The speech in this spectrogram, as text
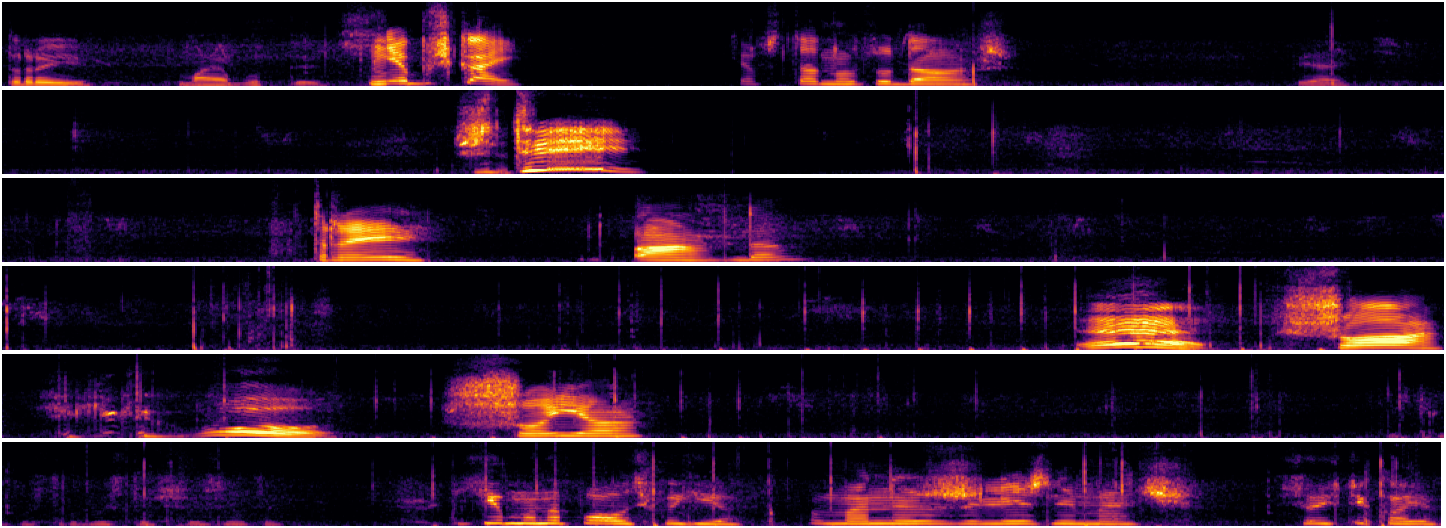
Три. Має бути. Ні, почекай. Я встану туди аж. П'ять. Жди! Три. А, да? Е! Що? О! Що я? Быстро, быстро, быстро, все взяти. Є, в мене паличка є. У мене железний меч. Все, стікає.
